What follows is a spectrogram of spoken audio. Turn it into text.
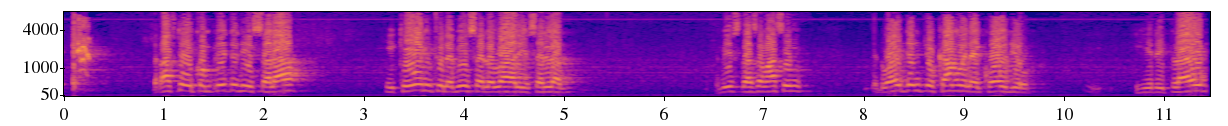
but after he completed his salah, he came to Nabi sallallahu alayhi wasallam. Nabi sallallahu asked him, that why didn't you come when I called you? He replied,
